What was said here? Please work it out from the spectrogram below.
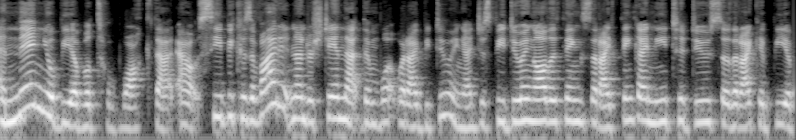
and then you'll be able to walk that out. See, because if I didn't understand that, then what would I be doing? I'd just be doing all the things that I think I need to do so that I could be a,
